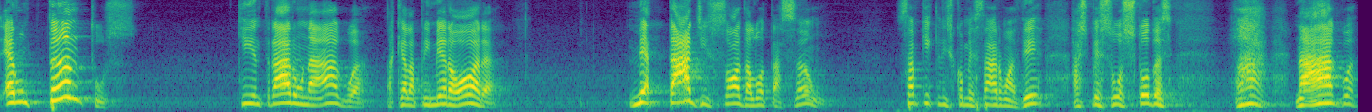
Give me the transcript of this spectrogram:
eram tantos que entraram na água naquela primeira hora, metade só da lotação. Sabe o que, que eles começaram a ver? As pessoas todas lá na água,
